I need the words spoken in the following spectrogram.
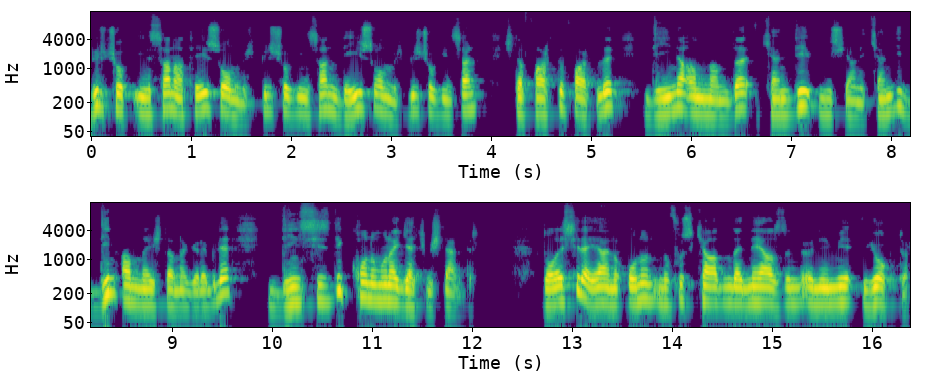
birçok insan ateist olmuş, birçok insan deist olmuş, birçok insan işte farklı farklı dini anlamda kendi yani kendi din anlayışlarına göre bile dinsizlik konumuna geçmişlerdir. Dolayısıyla yani onun nüfus kağıdında ne yazdığının önemi yoktur.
